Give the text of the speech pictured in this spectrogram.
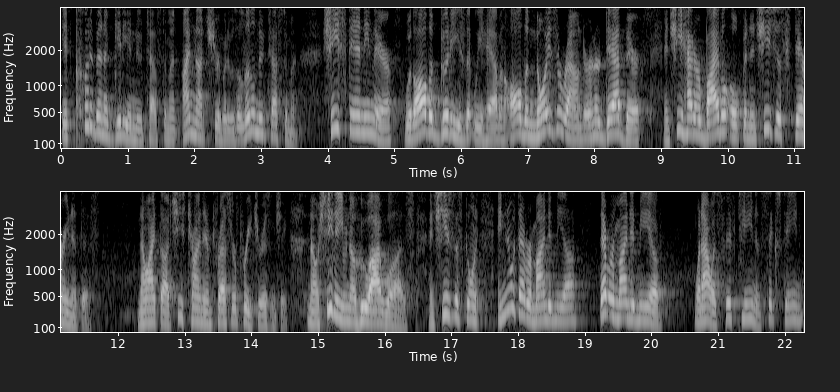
It could have been a Gideon New Testament. I'm not sure, but it was a little New Testament. She's standing there with all the goodies that we have and all the noise around her and her dad there, and she had her Bible open and she's just staring at this. Now I thought she's trying to impress her preacher, isn't she? No, she didn't even know who I was. And she's just going, and you know what that reminded me of? That reminded me of when I was 15 and 16.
